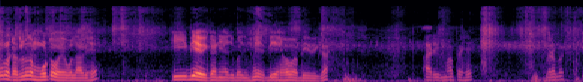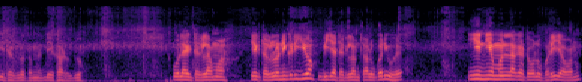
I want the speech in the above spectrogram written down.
ઓલો ઢગલો તો મોટો હોય એવો લાગે છે એ બે વીઘાની આજુબાજુ છે બે હવા બે વીઘા. આ રીત માપે છે બરાબર? એ ઢગલો તમને દેખાડું જો ઓલા એક ઢગલામાં એક ઢગલો નીકળી ગયો, બીજા ઢગલામાં ચાલુ કર્યું છે. અહીંયા નિયમ મન લાગે ટોલું ભરી જવાનું.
